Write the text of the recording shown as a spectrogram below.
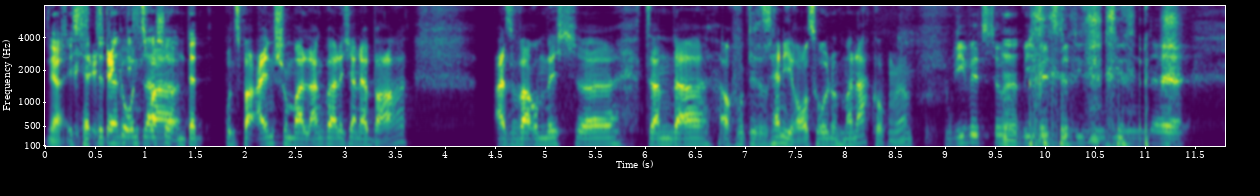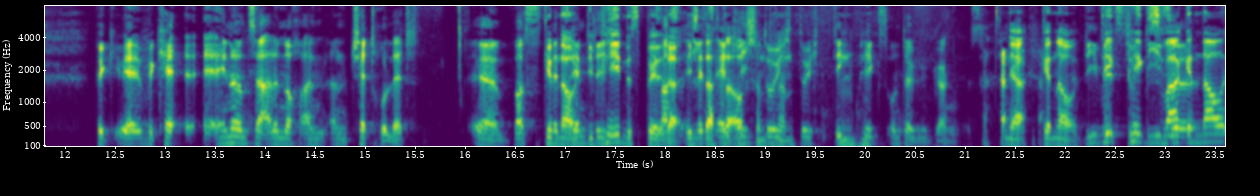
ja, ich, hätte dann die uns Flasche war, und dann, uns war allen schon mal langweilig an der Bar. Also warum nicht äh, dann da auch wirklich das Handy rausholen und mal nachgucken, ne? Und wie willst du, Ja. wie willst du diesen, diesen äh, wir, wir, wir ke- erinnern uns ja alle noch an, an Chatroulette, äh, was Genau, die letztendlich- Penisbilder. was Ich dachte auch schon durch, dran. Mhm. durch Dickpics untergegangen ist. Ja, genau. Dickpics war genau,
